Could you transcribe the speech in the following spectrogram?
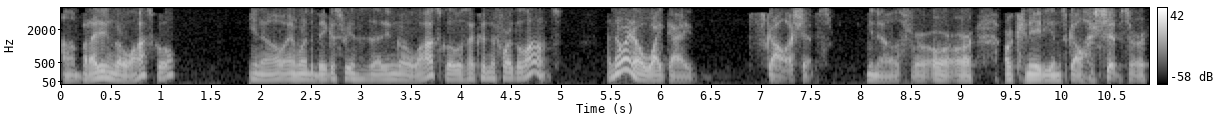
um, but I didn't go to law school. You know, and one of the biggest reasons I didn't go to law school was I couldn't afford the loans, and there were no white guy scholarships. You know, for or or, or Canadian scholarships, or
